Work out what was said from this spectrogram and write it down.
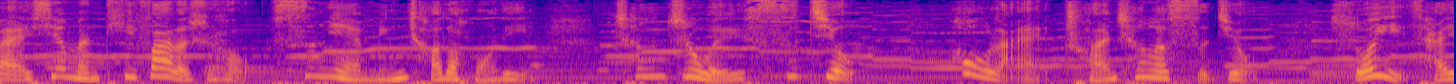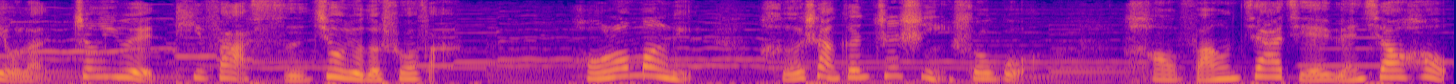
百姓们剃发的时候思念明朝的皇帝，称之为思旧，后来传称了死旧，所以才有了正月剃发死舅舅的说法。《红楼梦》里和尚跟甄士隐说过。好房佳节元宵后，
